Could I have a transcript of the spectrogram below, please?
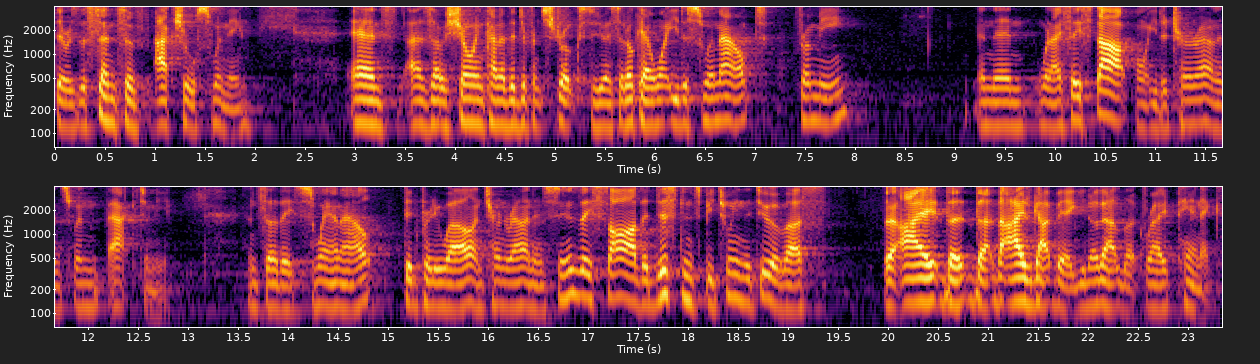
there was a sense of actual swimming. And as I was showing kind of the different strokes to do, I said, okay, I want you to swim out from me. And then when I say stop, I want you to turn around and swim back to me. And so they swam out, did pretty well, and turned around. And as soon as they saw the distance between the two of us, the, eye, the, the, the eyes got big. You know that look, right? Panic.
